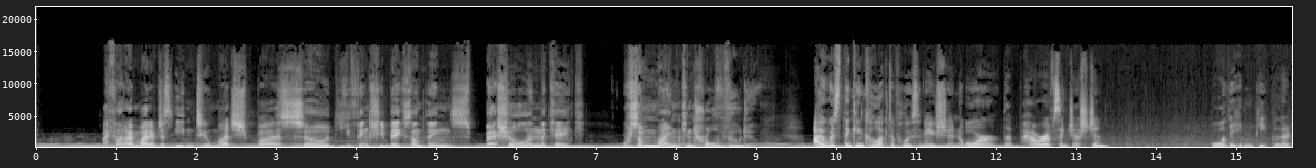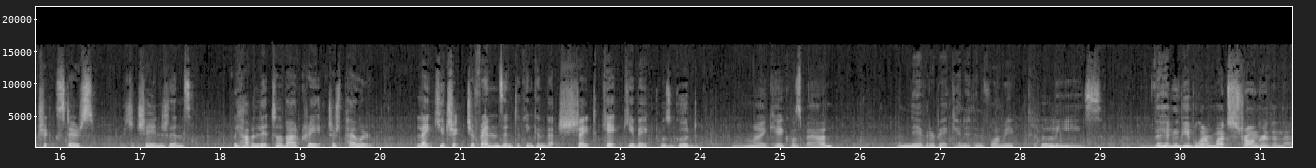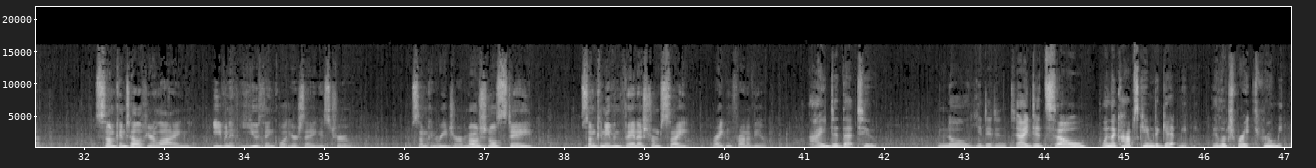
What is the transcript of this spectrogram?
I thought I might have just eaten too much, but. So, do you think she baked something special in the cake? Or some mind control voodoo? I was thinking collective hallucination or. The power of suggestion? All the hidden people are tricksters. We're changelings. We have a little of our creator's power. Like you tricked your friends into thinking that shite cake you baked was good. My cake was bad? Never bake anything for me, please. The hidden people are much stronger than that. Some can tell if you're lying, even if you think what you're saying is true. Some can read your emotional state. Some can even vanish from sight, right in front of you. I did that too. No, you didn't. I did so. When the cops came to get me, they looked right through me.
